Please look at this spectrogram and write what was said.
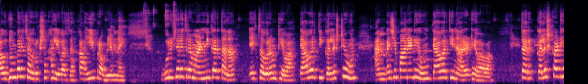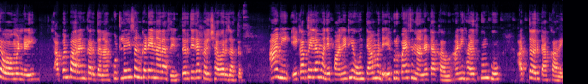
औदुंबरच्या वृक्षाखाली वाचा काहीही प्रॉब्लेम नाही. गुरुचरित्र मांडणी करताना एक चौरंग ठेवा. त्यावरती कलश ठेवून आंब्याची पाने ठेवून त्यावरती नारळ ठेवावा. तर कलश का ठेवावा मंडळी? आपण पारायण करताना कुठलंही संकट येणार असेल तर ते त्या कलशावर जातं. आणि एका पेल्यामध्ये पाणी ठेवून त्यामध्ये एक रुपयाचं नाणं टाकावं आणि हळद कुंकू अत्तर टाकावे.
